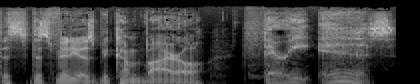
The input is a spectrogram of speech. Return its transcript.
this this video has become viral. There he is.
